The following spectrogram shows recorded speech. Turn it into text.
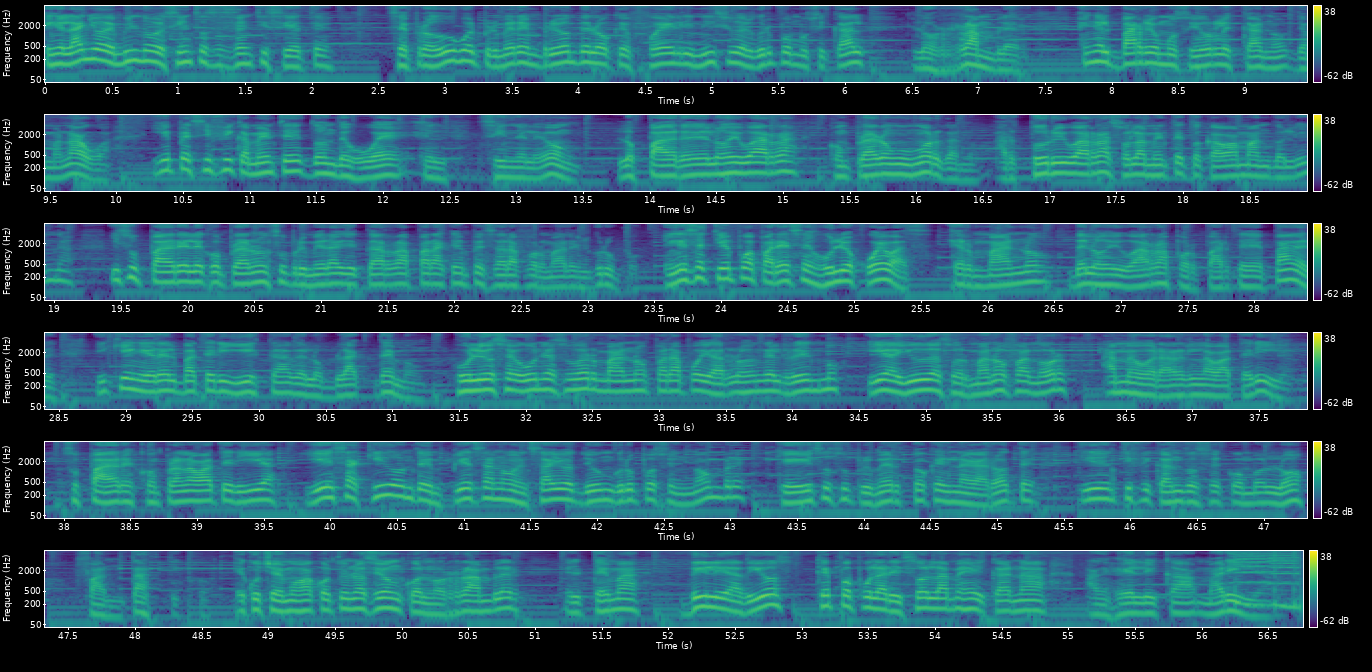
En el año de 1967 se produjo el primer embrión de lo que fue el inicio del grupo musical Los Ramblers en el barrio Monseñor Lescano de Managua y específicamente donde fue el Cine León. Los padres de los Ibarra compraron un órgano. Arturo Ibarra solamente tocaba mandolina y sus padres le compraron su primera guitarra para que empezara a formar el grupo. En ese tiempo aparece Julio Cuevas, hermano de los Ibarra por parte de padre y quien era el baterista de los Black Demon. Julio se une a sus hermanos para apoyarlos en el ritmo y ayuda a su hermano Fanor a mejorar en la batería. Sus padres compran la batería y es aquí donde empiezan los ensayos de un grupo sin nombre que hizo su primer toque en Nagarote identificándose como Los Fantásticos. Escuchemos a continuación con los Ramblers el tema Dile Adiós que popularizó la mexicana Angélica María.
